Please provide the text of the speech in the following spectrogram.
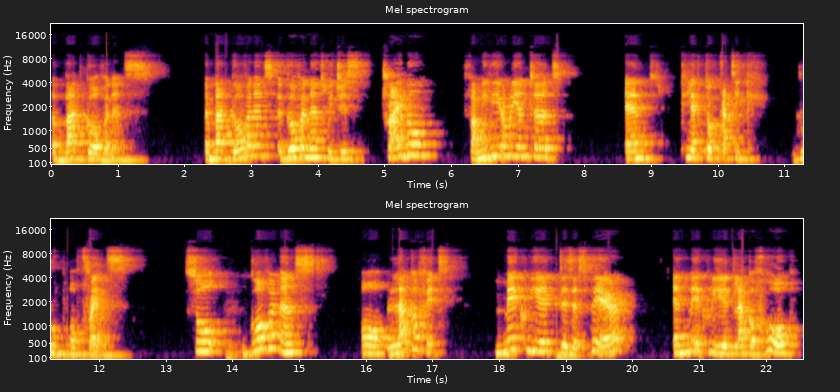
a bad governance. A bad governance, a governance which is tribal, family oriented, and kleptocratic group of friends. So, mm. governance or lack of it may create despair and may create lack of hope,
